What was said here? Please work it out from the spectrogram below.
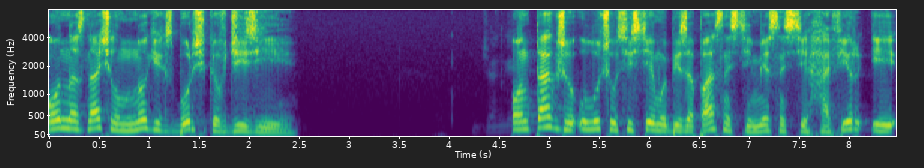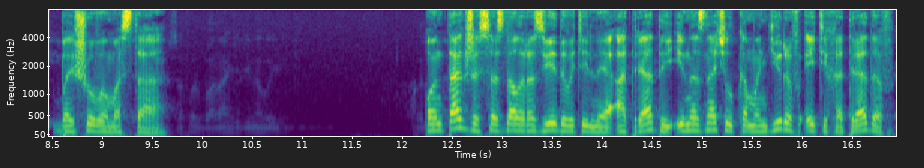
он назначил многих сборщиков джизии. Он также улучшил систему безопасности местности Хафир и Большого моста. Он также создал разведывательные отряды и назначил командиров этих отрядов,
